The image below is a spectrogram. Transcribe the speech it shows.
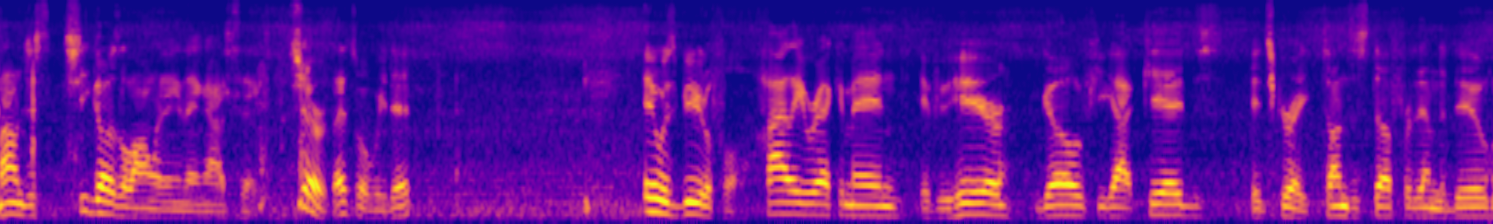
Mom just, she goes along with anything I say. Sure, that's what we did. It was beautiful. Highly recommend. If you're here, go. If you got kids, it's great. Tons of stuff for them to do.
